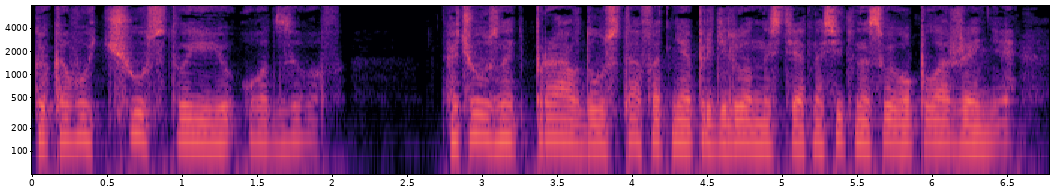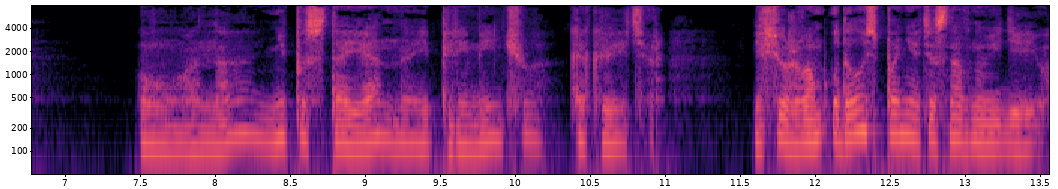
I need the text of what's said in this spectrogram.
каково чувство ее отзывов? Хочу узнать правду, устав от неопределенности относительно своего положения. О, она непостоянна и переменчива, как ветер. И все же вам удалось понять основную идею?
